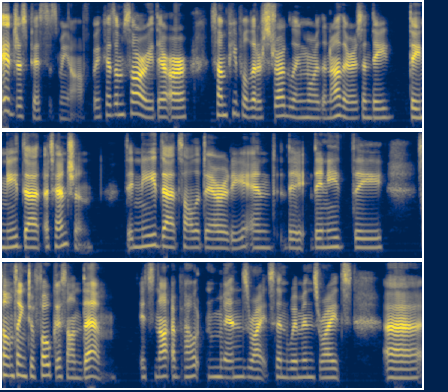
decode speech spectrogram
It just pisses me off because I'm sorry, there are some people that are struggling more than others and they they need that attention. They need that solidarity and they they need the something to focus on them. It's not about men's rights and women's rights uh,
